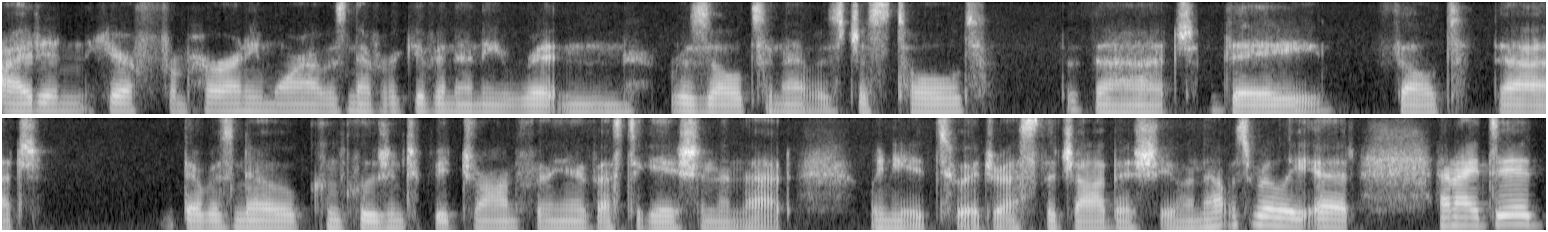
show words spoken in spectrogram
I didn't hear from her anymore. I was never given any written results, and I was just told that they felt that there was no conclusion to be drawn from the investigation and that we needed to address the job issue. And that was really it. And I did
